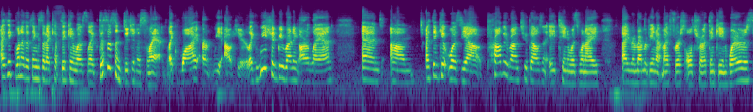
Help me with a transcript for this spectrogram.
I think one of the things that I kept thinking was like, this is indigenous land. Like, why aren't we out here? Like, we should be running our land. And um, I think it was yeah, probably around 2018 was when I I remember being at my first ultra, thinking, where's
